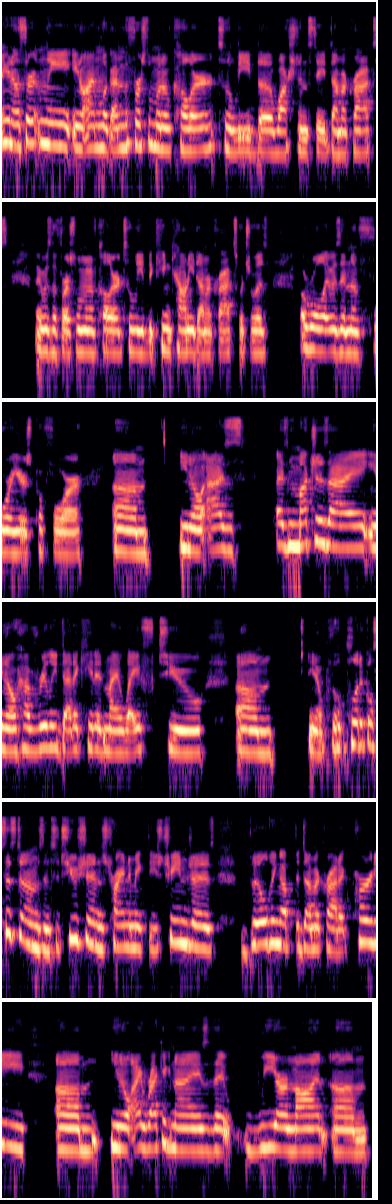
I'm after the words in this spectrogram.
You know, certainly, you know, I'm look, I'm the first woman of color to lead the Washington State Democrats. I was the first woman of color to lead the King County Democrats, which was a role I was in the four years before. Um, you know, as as much as I, you know, have really dedicated my life to um, you know po- political systems institutions trying to make these changes building up the democratic party um, you know i recognize that we are not um,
